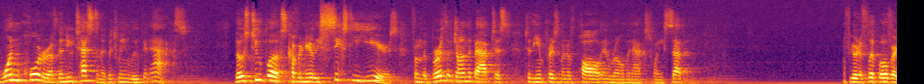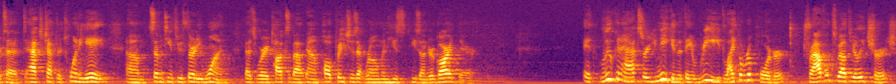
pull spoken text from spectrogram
one quarter of the New Testament between Luke and Acts. Those two books cover nearly 60 years from the birth of John the Baptist to the imprisonment of Paul in Rome in Acts 27. If you were to flip over to, to Acts chapter 28, um, 17 through 31, that's where it talks about um, Paul preaches at Rome and he's, he's under guard there. It, Luke and Acts are unique in that they read like a reporter, traveled throughout the early church,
